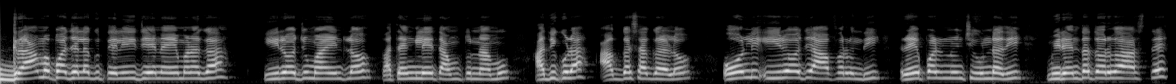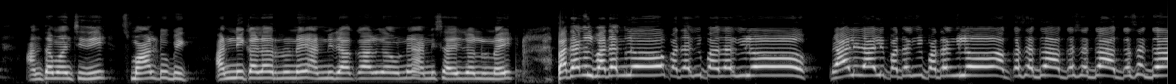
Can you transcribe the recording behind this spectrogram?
గ్రామ ప్రజలకు తెలియజేయనమనగా ఈరోజు మా ఇంట్లో పతంగులేత అమ్ముతున్నాము అది కూడా అగ్గసగ్గలలో. ఓన్లీ ఈ రోజే ఆఫర్ ఉంది. రేపటి నుంచి ఉండదు. మీరు ఎంత త్వరగా వస్తే అంత మంచిది. Small to big. అన్ని కలర్లు ఉన్నాయి అన్ని రకాలుగా ఉన్నాయి అన్ని సైజులు ఉన్నాయి. పతంగులు పతంగులు పతంగి పతంగిలో. రాలి రాలి పతంగి పతంగిలో. అగ్గసగ్గ అగ్గసగ్గ అగ్గసగ్గా.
